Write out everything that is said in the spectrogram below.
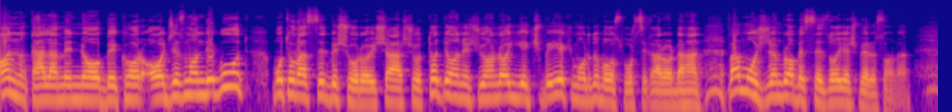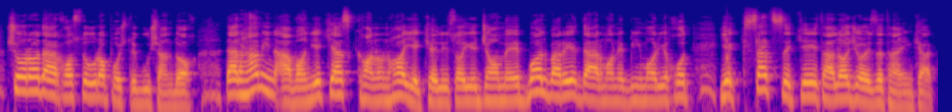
آن قلم نابکار عاجز مانده بود متوسل به شورای شهر شد تا دانشجویان را یک به یک مورد بازپرسی قرار دهند و مجرم را به سزایش برسانند. شورا درخواست او را پشت گوش انداخت. در همین اوان یکی از کانونهای کلیسای جامعه بال برای درمان بیماری خود یکصد سکه طلا جایزه تعیین کرد.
